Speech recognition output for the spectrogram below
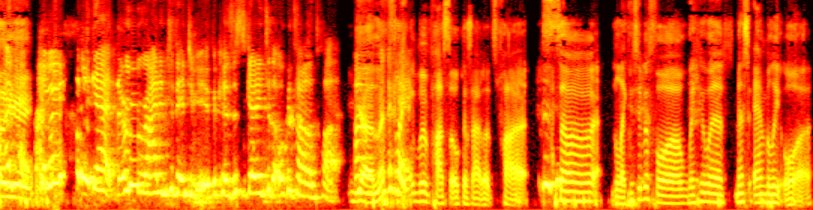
Okay, so we're going to get right into the interview because this is getting to the awkward silence part. Yeah, Um, let's okay. like move past the awkward silence part. So, like we said before, we're here with Miss Amberly Orr.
